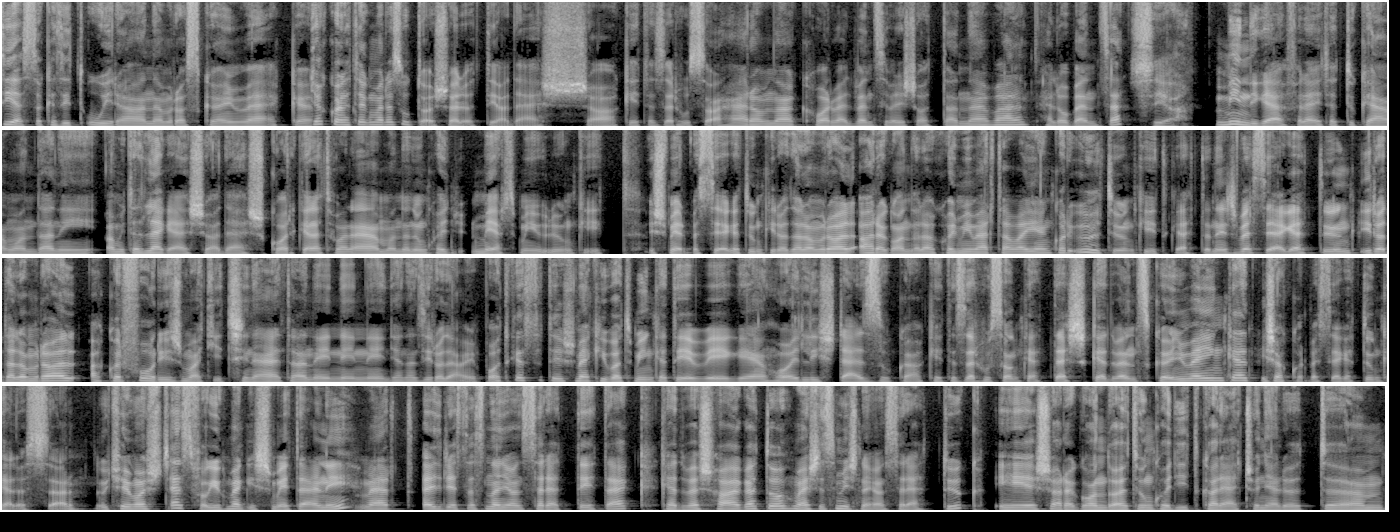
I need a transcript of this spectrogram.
Sziasztok, ez itt újra a Nem Rossz Könyvek. Gyakorlatilag már az utolsó előtti adás a 2023-nak, Horváth Bencével és ott Annával. Hello, Bence! Szia! Mindig elfelejtettük elmondani, amit az legelső adáskor kellett volna elmondanunk, hogy miért mi ülünk itt, és miért beszélgetünk irodalomról. Arra gondolok, hogy mi már tavaly ilyenkor ültünk itt ketten, és beszélgettünk irodalomról, akkor Fóris Matyi csinálta a 444-en az irodalmi podcastot, és meghívott minket év végén, hogy listázzuk a 2022-es kedvenc könyveinket, és akkor beszélgettünk először. Úgyhogy most ezt fogjuk megismételni, mert egyrészt ezt nagyon szerettétek, kedves hallgatók, másrészt mi is nagyon szerettük, és és arra gondoltunk, hogy itt karácsony előtt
